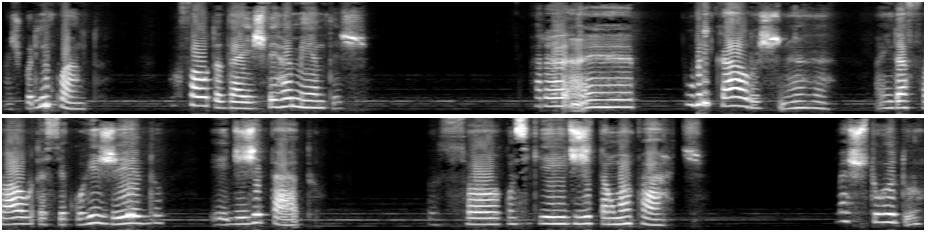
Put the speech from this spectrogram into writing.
mas por enquanto, por falta das ferramentas para é, publicá-los, né? ainda falta ser corrigido digitado. Eu só consegui digitar uma parte. Mas tudo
